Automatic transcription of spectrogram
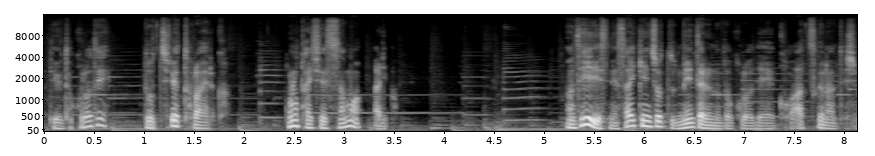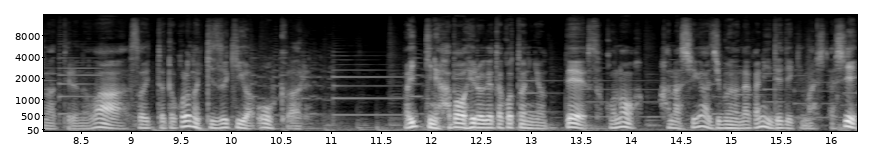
っていうところで、どっちで捉えるか。この大切さもあります。まあ、ぜひですね、最近ちょっとメンタルのところでこう熱くなってしまってるのは、そういったところの気づきが多くある。まあ、一気に幅を広げたことによって、そこの話が自分の中に出てきましたし、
